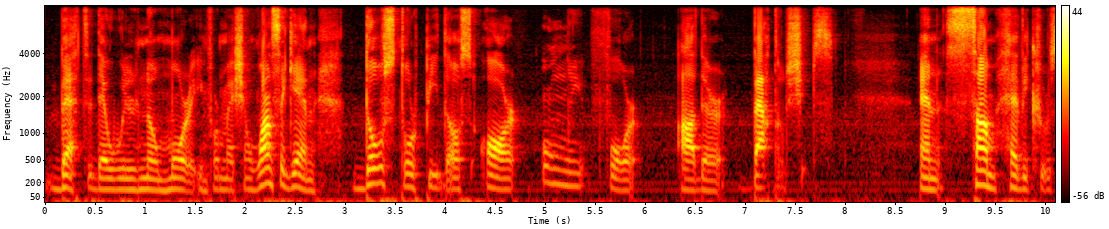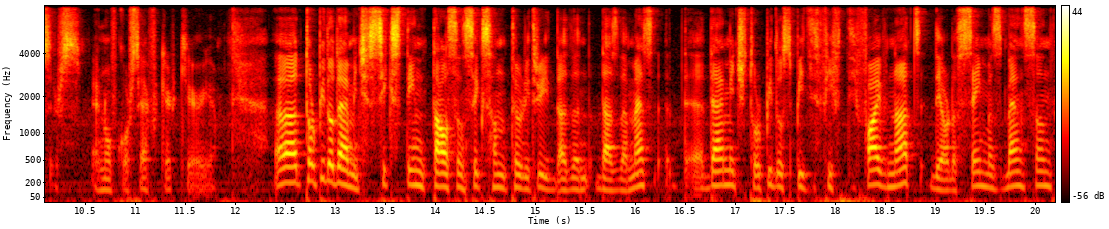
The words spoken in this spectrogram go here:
bet they will know more information. Once again, those torpedoes are only for other battleships and some heavy cruisers, and of course aircraft carrier. Uh, torpedo damage 16,633 does the mass damage. Torpedo speed 55 knots. They are the same as Benson.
